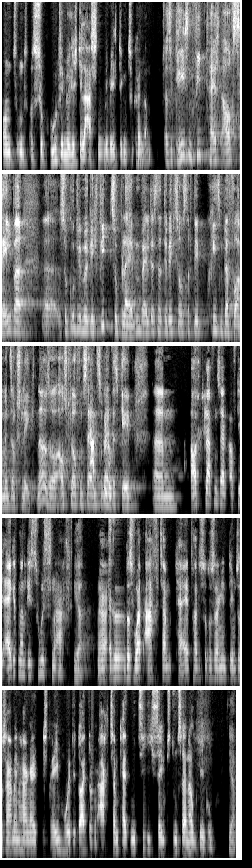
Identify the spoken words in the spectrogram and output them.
und, und, so gut wie möglich gelassen bewältigen zu können. Also krisenfit heißt auch selber äh, so gut wie möglich fit zu bleiben, weil das natürlich sonst auf die Krisenperformance auch schlägt. Ne? Also ausgeschlafen sein, Absolut. soweit es geht. Ähm, ausgeschlafen sein, auf die eigenen Ressourcen achten. Ja. Ja. Also das Wort Achtsamkeit hat sozusagen in dem Zusammenhang eine extrem hohe Bedeutung. Achtsamkeit mit sich selbst und seiner Umgebung. Ja,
